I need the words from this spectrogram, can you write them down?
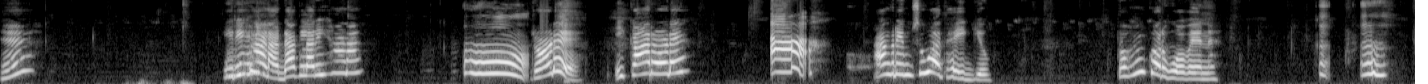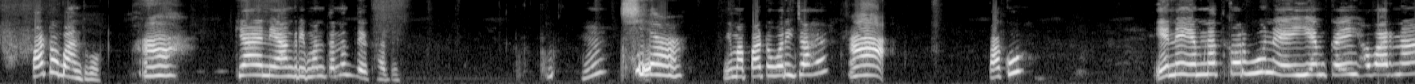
હે? રીહાણા ડાકલા રીહાણા? ઈ કા રોડે આંગરીમ સુવા થઈ ગયો. તો શું કરવું હવે એને? પાટો બાંધવો. હા. ક્યાં એની આંગળી મને તો નથી દેખાતી. હમ? એમાં પાટો વરી જાહે? હા. પાકું? એને એમ નથી કરવું ને ઈ એમ કઈ હવારના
